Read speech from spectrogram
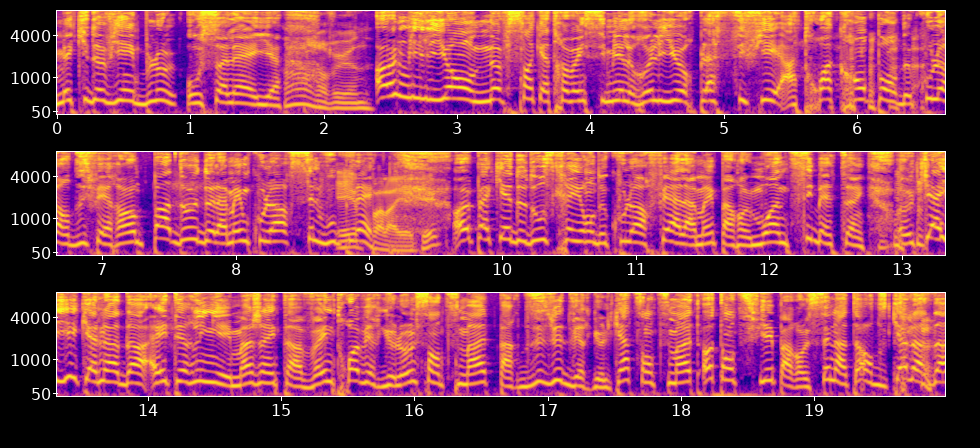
mais qui devient bleue au soleil. Ah, j'en veux une. 1 986 000 reliures plastifiées à trois crampons de couleurs différentes, pas deux de la même couleur, s'il vous plaît. Un paquet de 12 crayons de couleur fait à la main par un moine tibétain. Un cahier Canada interligné magenta 23,1 cm par 18,4 cm authentifié par un sénateur du Canada.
